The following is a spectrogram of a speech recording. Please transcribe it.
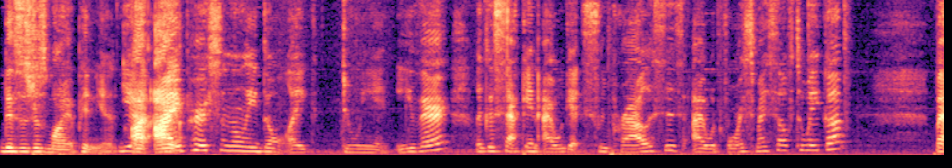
This is just my opinion. Yeah, I, I, personally don't like doing it either. Like the second I would get sleep paralysis, I would force myself to wake up. But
